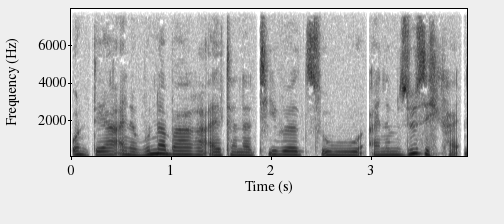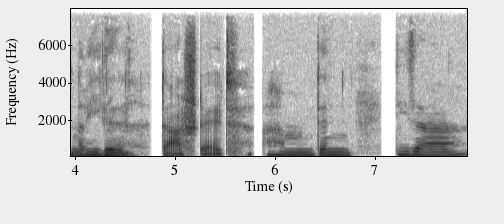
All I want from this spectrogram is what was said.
und der eine wunderbare Alternative zu einem Süßigkeitenriegel darstellt. Ähm, denn dieser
